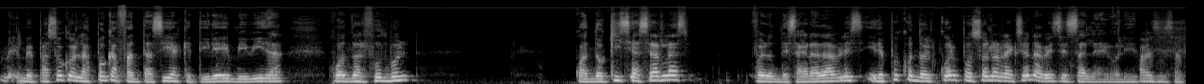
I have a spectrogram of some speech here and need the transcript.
Me, me pasó con las pocas fantasías que tiré en mi vida jugando al fútbol. Cuando quise hacerlas, fueron desagradables. Y después, cuando el cuerpo solo reacciona, a veces sale algo lindo. A veces sale.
